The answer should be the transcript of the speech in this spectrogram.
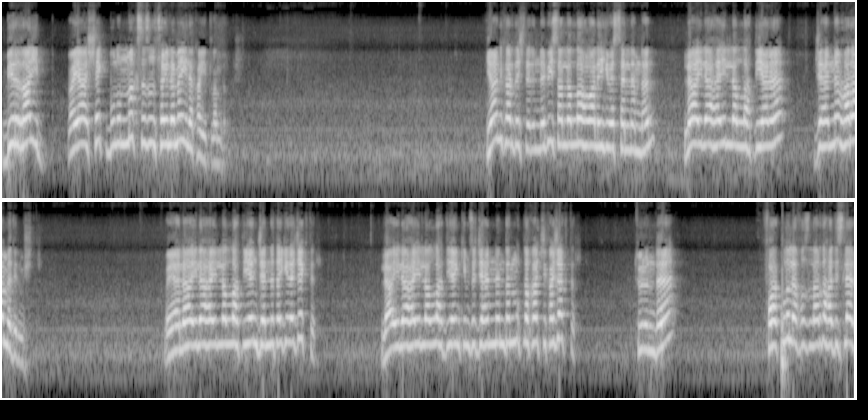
bir rayb veya şek bulunmaksızın söylemeyle kayıtlandırmış. Yani kardeşlerim Nebi sallallahu aleyhi ve sellem'den La ilahe illallah diyene cehennem haram edilmiştir. Veya la ilahe illallah diyen cennete girecektir. La ilahe illallah diyen kimse cehennemden mutlaka çıkacaktır. Türünde farklı lafızlarda hadisler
